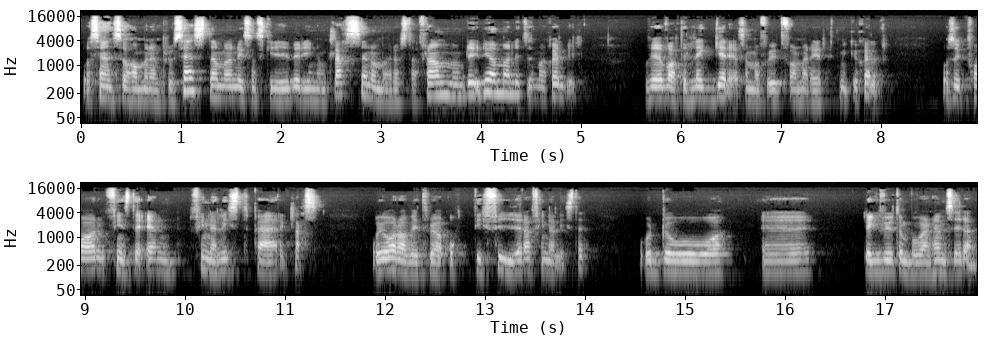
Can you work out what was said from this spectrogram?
Och sen så har man en process där man liksom skriver inom klassen och man röstar fram. Och det, det gör man lite som man själv vill. Och vi har valt att lägga det så man får utforma det rätt mycket själv. Och så kvar finns det en finalist per klass. Och i år har vi tror jag 84 finalister. Och då eh, lägger vi ut dem på vår hemsida.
